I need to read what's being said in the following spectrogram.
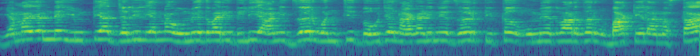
एम आय एमने इम्तियाज जलील यांना उमेदवारी दिली आणि जर वंचित बहुजन आघाडीने जर तिथं उमेदवार जर उभा केला नसता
